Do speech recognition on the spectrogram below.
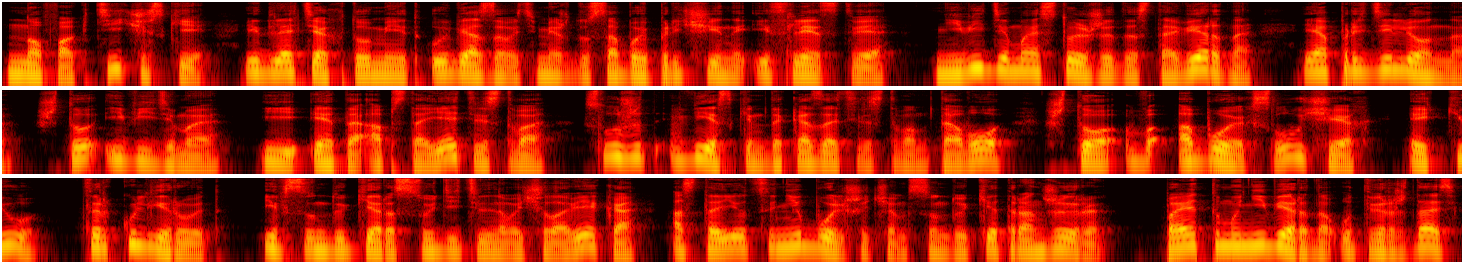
Но фактически, и для тех, кто умеет увязывать между собой причины и следствия, невидимое столь же достоверно и определенно, что и видимое. И это обстоятельство служит веским доказательством того, что в обоих случаях EQ циркулирует, и в сундуке рассудительного человека остается не больше, чем в сундуке транжира. Поэтому неверно утверждать,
